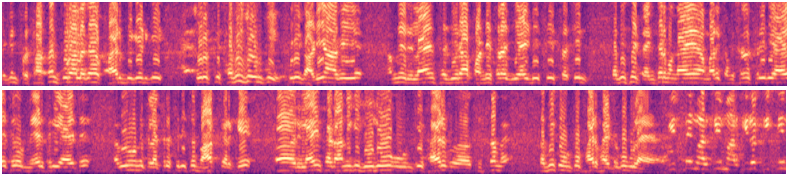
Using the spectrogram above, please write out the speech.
लेकिन प्रशासन पूरा लगा है फायर ब्रिगेड की सूरत की सभी जोन की पूरी गाड़ियाँ आ गई है। हमने रिलायंस हजीरा पांडेसरा जीआईडीसी सचिन सभी से टैंकर मंगाए हैं। हमारे कमिश्नर श्री भी आए थे और मेयर श्री आए थे। अभी उन्होंने कलेक्टर श्री से बात करके रिलायंस अडानी की जो जो उनकी फायर सिस्टम है सभी को उनको फायर फाइटर को बुलाया है। कितने मार्केट कितनी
